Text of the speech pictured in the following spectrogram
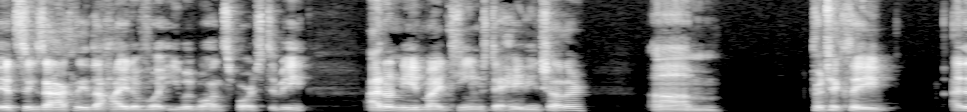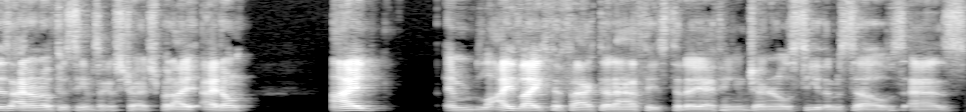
it's exactly the height of what you would want sports to be. I don't need my teams to hate each other. Um, particularly, I just I don't know if this seems like a stretch, but I I don't I am I like the fact that athletes today, I think in general, see themselves as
